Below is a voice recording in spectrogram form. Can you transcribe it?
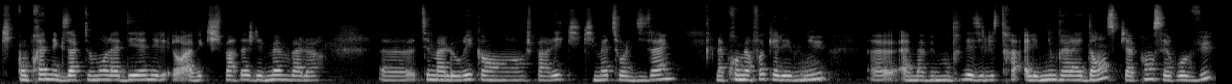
qui comprennent exactement l'ADN et avec qui je partage les mêmes valeurs. Euh, tu sais, Mallory, quand je parlais, qui, qui met sur le design, la première fois qu'elle est venue, euh, elle m'avait montré des illustrations. Elle est venue à la danse, puis après on s'est revus,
